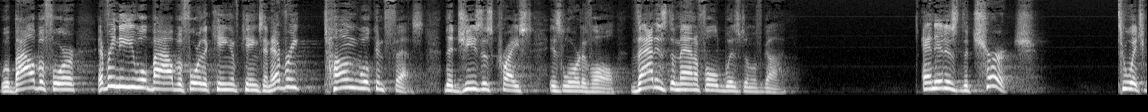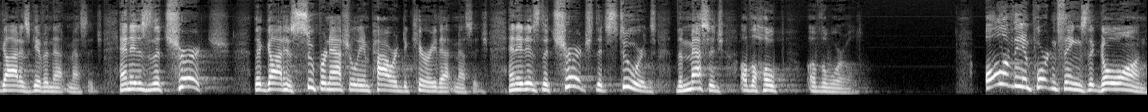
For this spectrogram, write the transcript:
will bow before, every knee will bow before the King of Kings, and every tongue will confess that Jesus Christ is Lord of all. That is the manifold wisdom of God. And it is the church to which God has given that message. And it is the church that God has supernaturally empowered to carry that message. And it is the church that stewards the message of the hope of the world. All of the important things that go on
